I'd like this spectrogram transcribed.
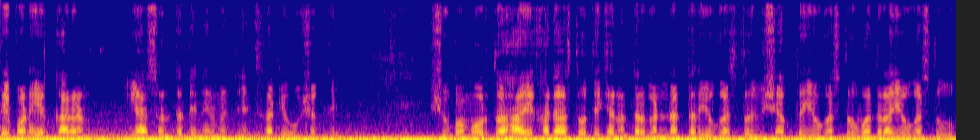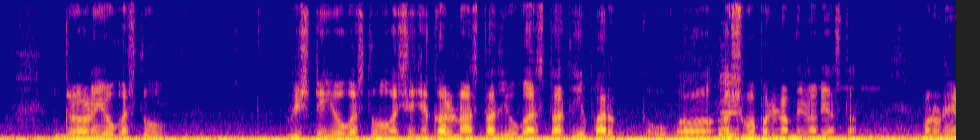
ते पण एक कारण. या संतती निर्मितीसाठी होऊ शकते. शुभ मुहूर्त हा एखादा असतो त्याच्यानंतर गंडांतर योग असतो विषाक्त योग असतो भद्रा योग असतो ग्रहण योग असतो विष्टी योग असतो असे जे कर्ण असतात योग असतात हे फार अशुभ परिणाम देणारे असतात. म्हणून हे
